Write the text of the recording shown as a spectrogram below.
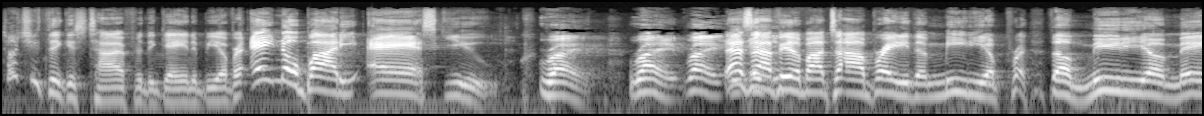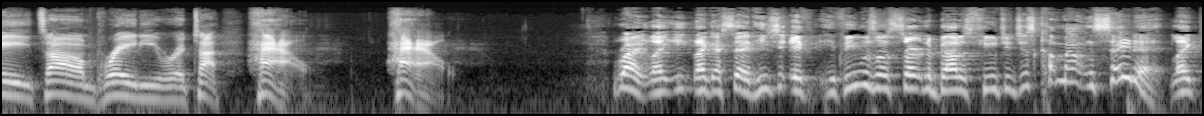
Don't you think it's time for the game to be over? Ain't nobody ask you. Right. Right, right. That's it, how it, I feel about Tom Brady. The media, the media made Tom Brady retire. How? How? Right, like like I said, he if if he was uncertain about his future, just come out and say that. Like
